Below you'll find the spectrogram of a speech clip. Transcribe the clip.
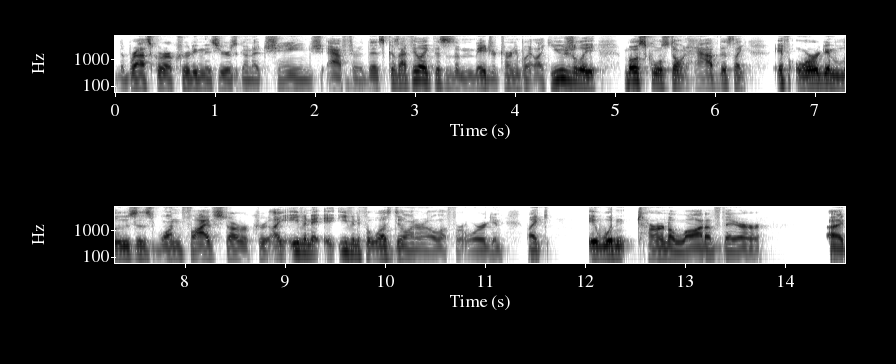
Nebraska recruiting this year is going to change after this? Because I feel like this is a major turning point. Like usually, most schools don't have this. Like if Oregon loses one five star recruit, like even even if it was Dylan Raiola for Oregon, like it wouldn't turn a lot of their uh,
